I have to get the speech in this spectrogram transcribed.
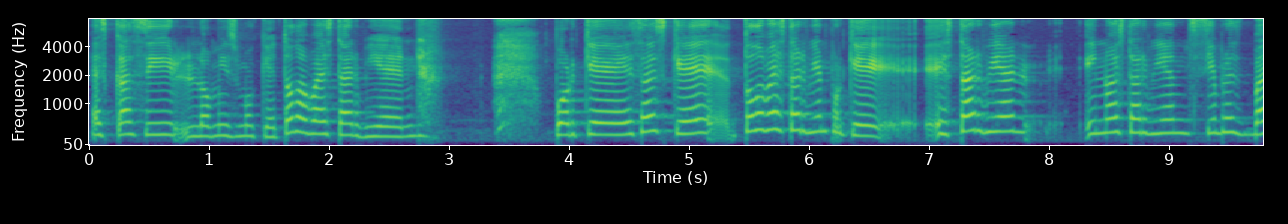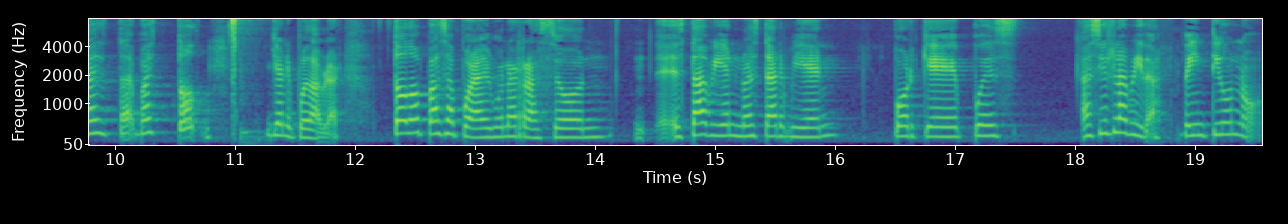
Es casi lo mismo que todo va a estar bien. Porque, ¿sabes qué? Todo va a estar bien porque estar bien y no estar bien siempre va a estar... Va todo, ya ni puedo hablar. Todo pasa por alguna razón. Está bien no estar bien porque, pues, así es la vida. 21.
